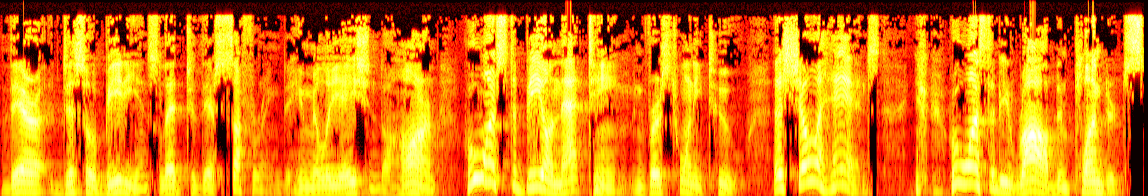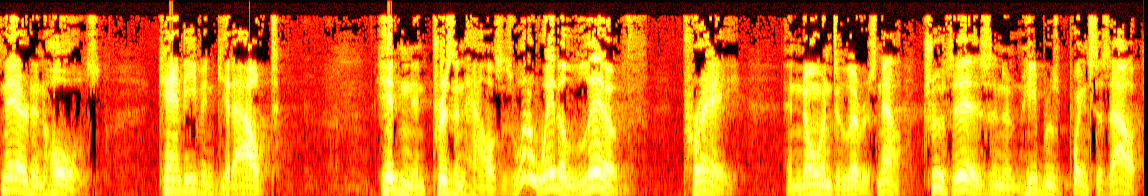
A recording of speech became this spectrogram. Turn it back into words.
Their disobedience led to their suffering, the humiliation, the harm. Who wants to be on that team in verse 22? Let's show of hands. Who wants to be robbed and plundered, snared in holes, can't even get out, hidden in prison houses? What a way to live. Prey, and no one delivers. Now, truth is, and Hebrews points this out,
